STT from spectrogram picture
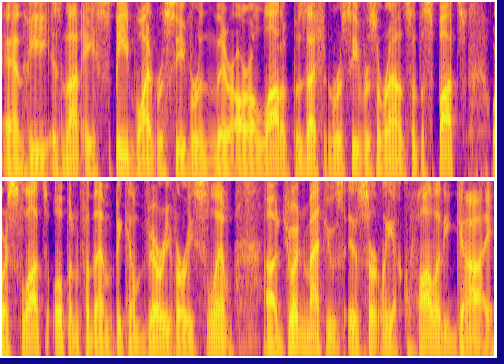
and he is not a speed wide receiver. And there are a lot of possession receivers around, so the spots or slots open for them become very very slim. Uh, Jordan Matthews is certainly a quality guy,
